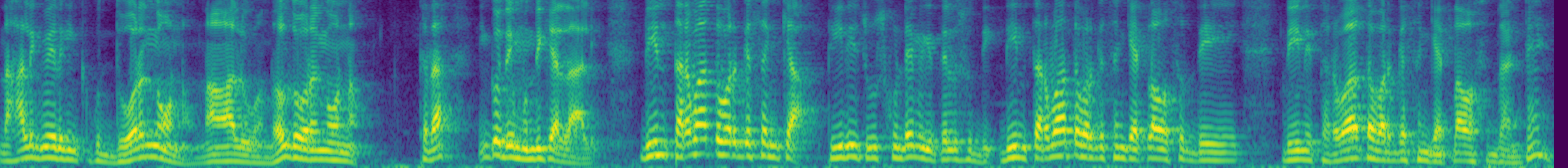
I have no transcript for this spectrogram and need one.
నాలుగు వేలకి ఇంకొక దూరంగా ఉన్నాం. నాలుగు వందలు దూరంగా ఉన్నాం. కదా? ఇంకొద్ది ముందుకు వెళ్ళాలి దీని తర్వాత వర్గ సంఖ్య తీరి చూసుకుంటే మీకు తెలుసుద్ది. దీని తర్వాత వర్గ సంఖ్య ఎట్లా వస్తుంది? దీని తర్వాత వర్గ సంఖ్య ఎట్లా వస్తుంది అంటే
